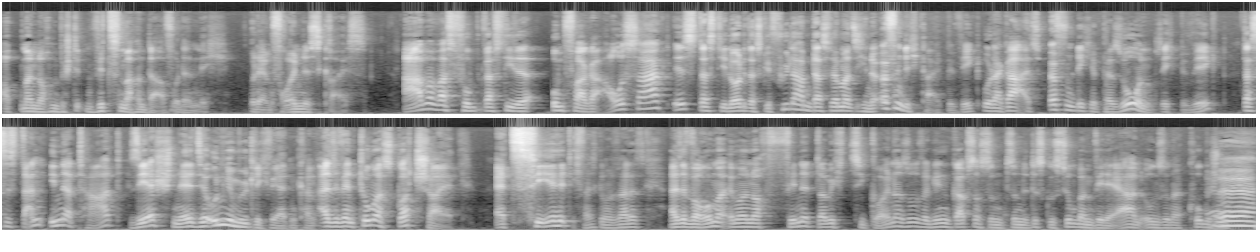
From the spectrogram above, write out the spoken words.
ob man noch einen bestimmten Witz machen darf oder nicht. Oder im Freundeskreis. Aber was, was diese Umfrage aussagt, ist, dass die Leute das Gefühl haben, dass wenn man sich in der Öffentlichkeit bewegt oder gar als öffentliche Person sich bewegt, dass es dann in der Tat sehr schnell sehr ungemütlich werden kann. Also wenn Thomas Gottschalk erzählt, ich weiß gar nicht, was war das? Also warum er immer noch findet, glaube ich, Zigeuner so. Da gab es doch so, so, eine Diskussion beim WDR in irgendeiner komischen äh,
